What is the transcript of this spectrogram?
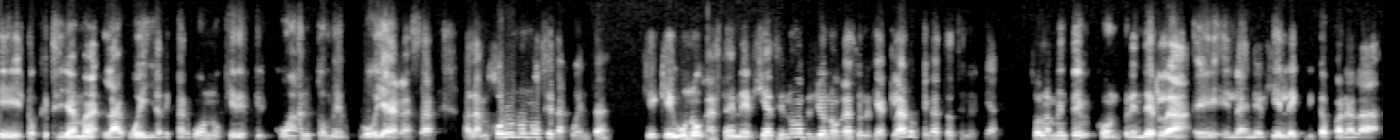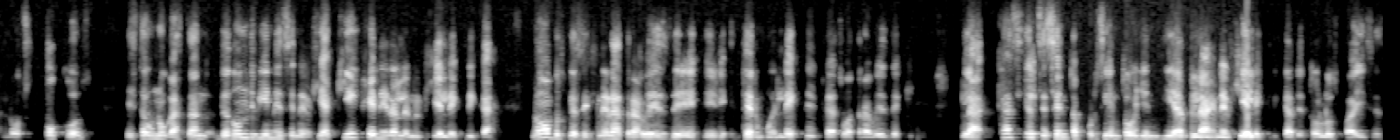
eh, lo que se llama la huella de carbono, quiere decir cuánto me voy a gastar. A lo mejor uno no se da cuenta que, uno gasta energía. Dice, no, pues yo no gasto energía. Claro que gastas energía. Solamente comprender la, eh, la energía eléctrica para los focos, está uno gastando. ¿De dónde viene esa energía? ¿Quién genera la energía eléctrica? No, pues que se genera a través de eh, termoeléctricas o a través de la, casi el 60% hoy en día de la energía eléctrica de todos los países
